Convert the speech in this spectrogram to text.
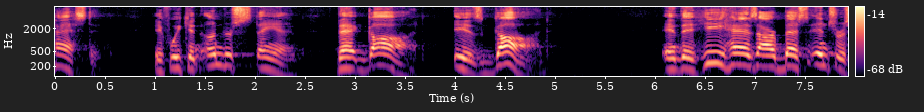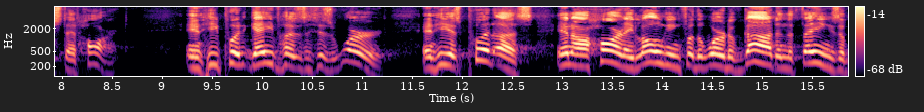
past it, if we can understand that God is God and that He has our best interest at heart, and He put, gave us His Word, and He has put us in our heart a longing for the Word of God and the things of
